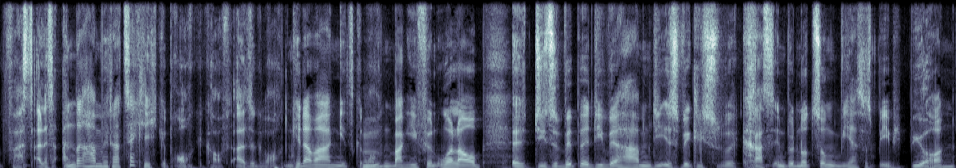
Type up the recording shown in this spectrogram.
Fast alles andere haben wir tatsächlich gebraucht gekauft. Also gebrauchten Kinderwagen, jetzt gebrauchten Buggy für den Urlaub. Äh, diese Wippe, die wir haben, die ist wirklich so krass in Benutzung. Wie heißt das Baby? Björn?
